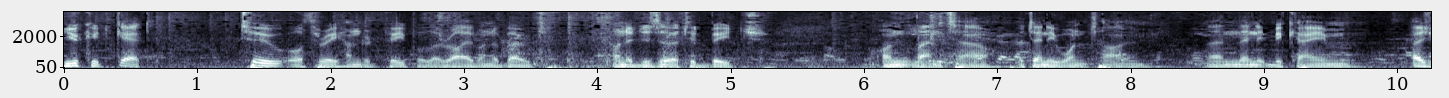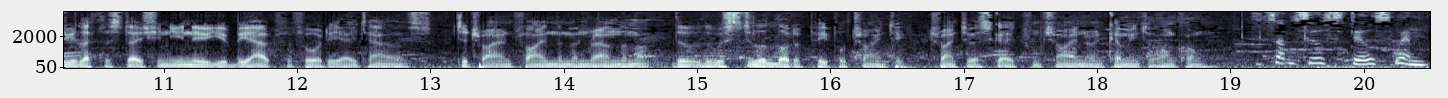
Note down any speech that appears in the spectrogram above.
you could get two or three hundred people arrive on a boat on a deserted beach on Lantau at any one time. And then it became, as you left the station, you knew you'd be out for 48 hours to try and find them and round them up. There, there was still a lot of people trying to trying to escape from China and coming to Hong Kong. Did some still still swim?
